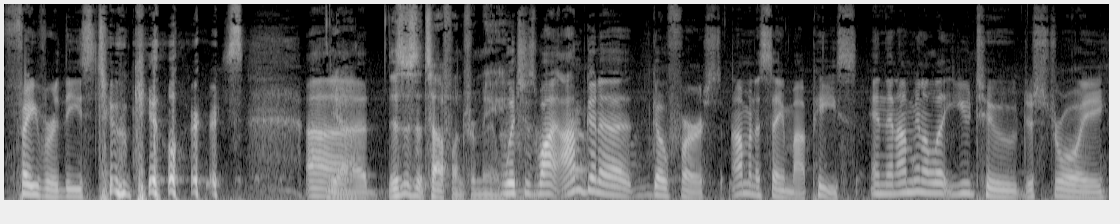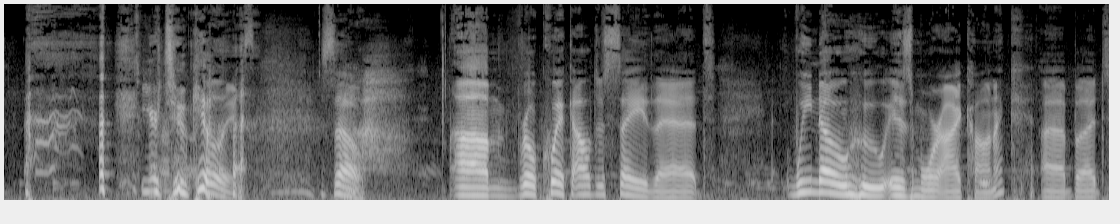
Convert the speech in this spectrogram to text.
favor these two killers. Uh, yeah, this is a tough one for me. which is why I'm gonna go first. I'm gonna say my piece, and then I'm gonna let you two destroy your two killings. So, um, real quick, I'll just say that we know who is more iconic, uh, but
